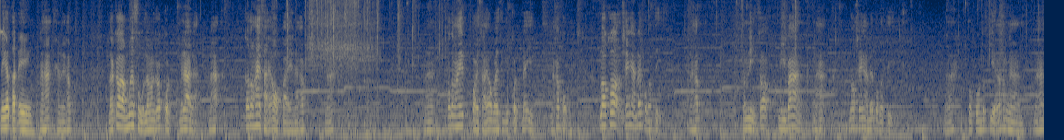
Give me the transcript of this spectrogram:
นี่ก็ตัดเองนะฮะ เห็นไหมครับ แล้วก็เมื่อศูนย์แล้วมันก็กดไม่ได้แล้วนะฮะก็ต้องให้สายออกไปนะครับนะนะฮะก็ต้องให้ปล่อยสายออกไปถึงจะกดได้อีกนะครับผมเราก็ใช้งานได้ปกตินะครับตำหนิก็มีบ้างนะฮะลอกใช้งานได้ปกตินะตัวโกงตัวเกียร์ก็ทำงานนะฮะ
